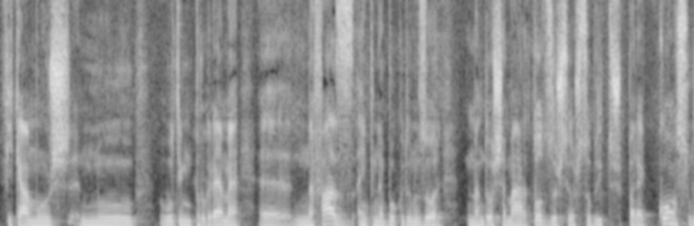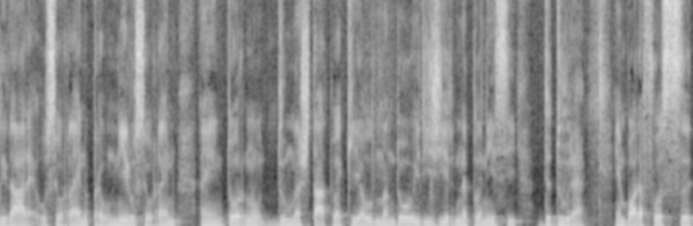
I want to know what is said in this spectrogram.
ficámos no último programa uh, na fase em que Nabucodonosor mandou chamar todos os seus súbditos para consolidar o seu reino, para unir o seu reino em torno de uma estátua que ele mandou erigir na planície de Dura. Embora fosse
